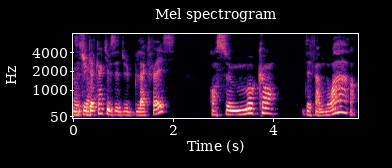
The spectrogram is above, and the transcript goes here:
C'était quelqu'un qui faisait du blackface en se moquant des femmes noires,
